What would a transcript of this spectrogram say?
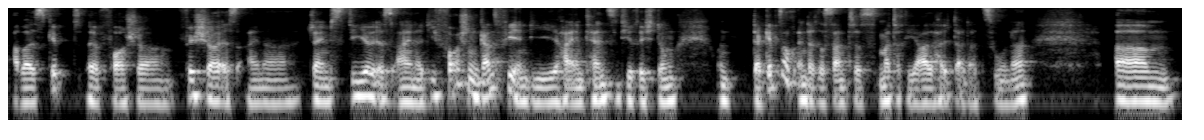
Aber es gibt äh, Forscher, Fischer ist einer, James Steele ist einer, die forschen ganz viel in die High-Intensity-Richtung und da gibt's auch interessantes Material halt da dazu. Ne? Ähm,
